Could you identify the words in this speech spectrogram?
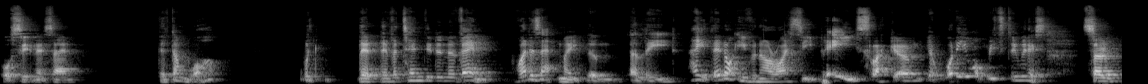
or sitting there saying they've done what, what they've attended an event why does that make them a lead? Hey, they're not even our ICPs. Like, um, you know, what do you want me to do with this? So,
